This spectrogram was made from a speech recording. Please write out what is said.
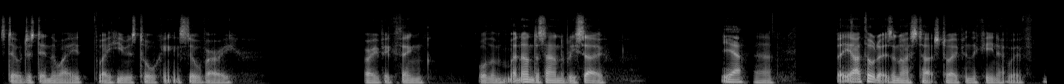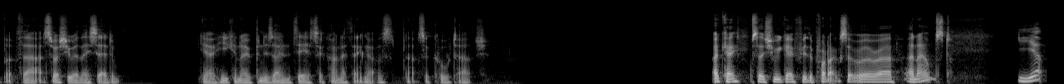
Still, just in the way the way he was talking, it's still very very big thing for them, and understandably so. Yeah. Uh, but yeah, I thought it was a nice touch to open the keynote with, with that, especially when they said, you know, he can open his own theatre kind of thing. That was that was a cool touch. Okay, so should we go through the products that were uh, announced? Yep.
